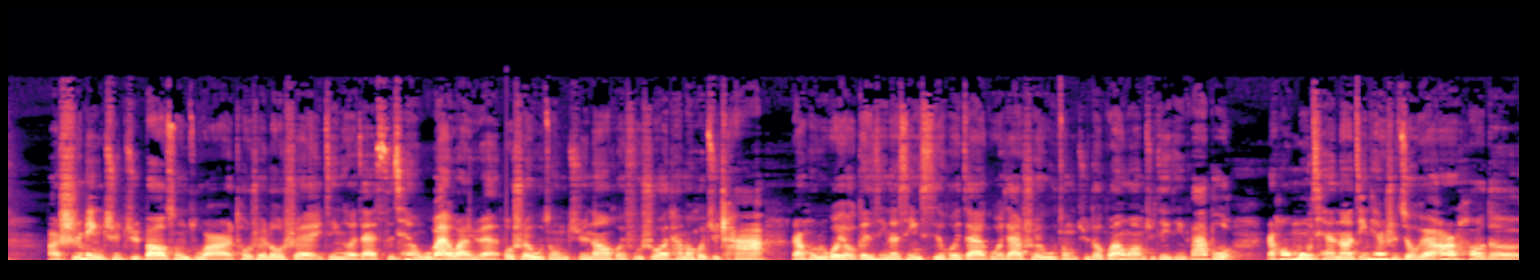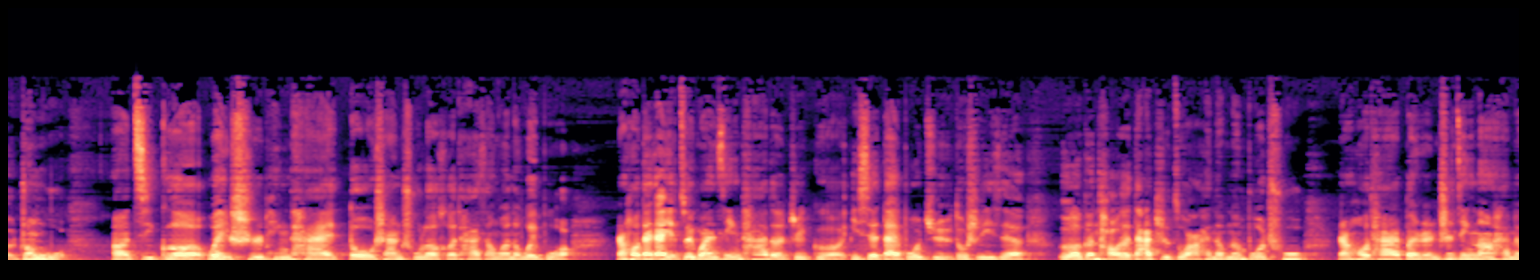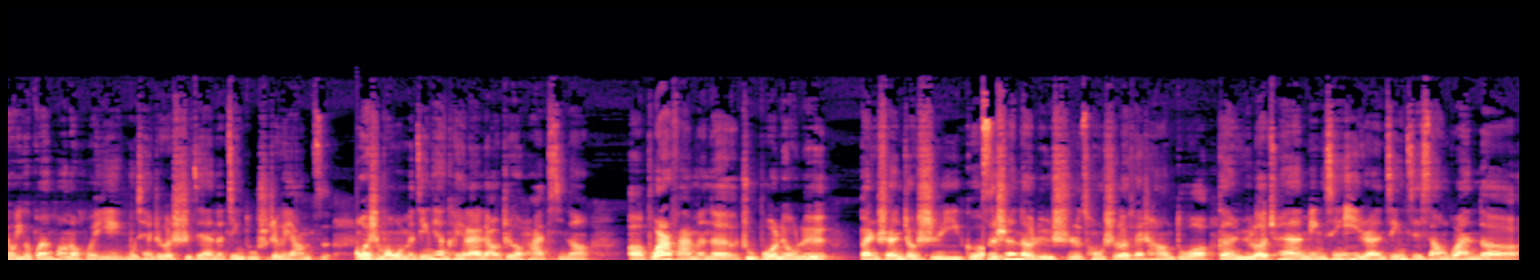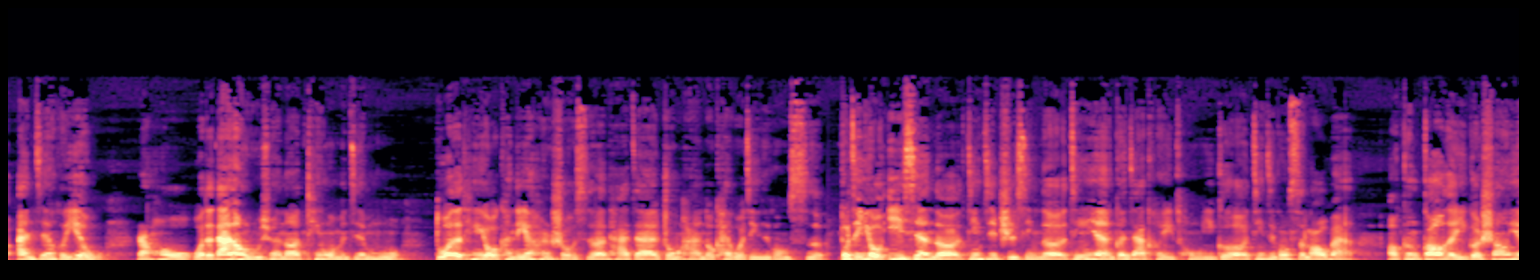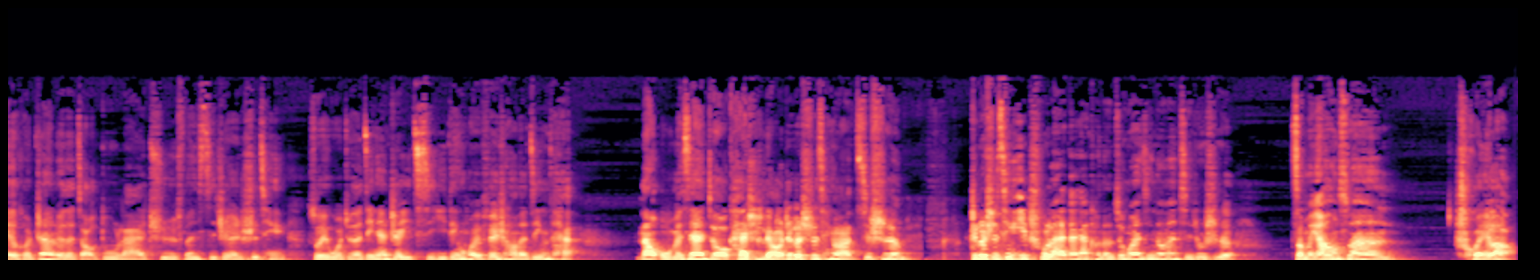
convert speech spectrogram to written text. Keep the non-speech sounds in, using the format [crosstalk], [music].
啊实名去举报宋祖儿偷税漏税，金额在四千五百万元。国税务总局呢回复说他们会去查，然后如果有更新的信息，会在国家税务总局的官网去进行发布。然后目前呢，今天是九月二号的中午，呃，几个卫视平台都删除了和他相关的微博。然后大家也最关心他的这个一些待播剧，都是一些鹅跟桃的大制作啊，还能不能播出？然后他本人至今呢还没有一个官方的回应。目前这个事件的进度是这个样子。为什么我们今天可以来聊这个话题呢？呃，不二法门的主播刘律本身就是一个资深的律师，从事了非常多跟娱乐圈明星艺人经济相关的案件和业务。然后我的搭档如璇呢，听我们节目。多的听友肯定也很熟悉了，他在中韩都开过经纪公司，不仅有一线的经济执行的经验，更加可以从一个经纪公司老板啊更高的一个商业和战略的角度来去分析这件事情。所以我觉得今天这一期一定会非常的精彩。那我们现在就开始聊这个事情了。其实这个事情一出来，大家可能最关心的问题就是怎么样算锤了。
